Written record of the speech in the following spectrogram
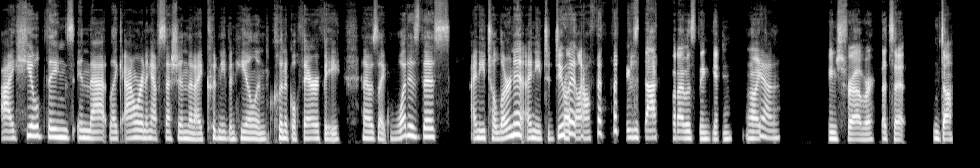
I healed things in that like hour and a half session that I couldn't even heal in clinical therapy. And I was like, what is this? I need to learn it. I need to do it. exactly what I was thinking. Like, yeah. Change forever. That's it. Done.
